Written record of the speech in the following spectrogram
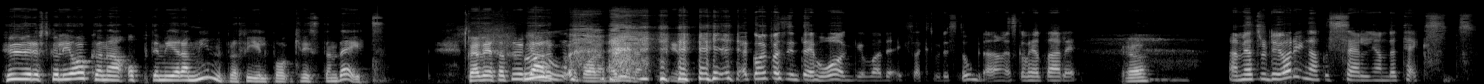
hur skulle jag kunna optimera min profil på kristen date? För jag vet att du garvade bara när du Jag kommer faktiskt inte ihåg vad det, exakt vad det stod där om jag ska vara helt ärlig. Ja. Men jag tror du har en ganska säljande text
